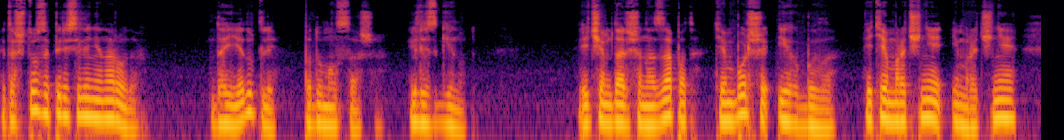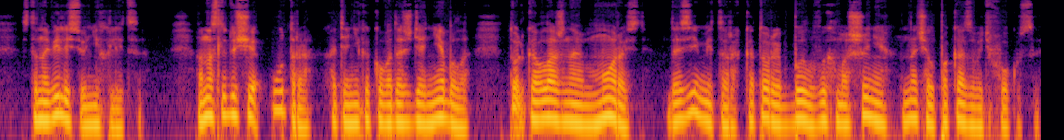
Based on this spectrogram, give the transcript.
Это что за переселение народов? Доедут ли, подумал Саша, или сгинут? И чем дальше на запад, тем больше их было, и тем мрачнее и мрачнее становились у них лица. А на следующее утро, хотя никакого дождя не было, только влажная морость, дозиметр, который был в их машине, начал показывать фокусы.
